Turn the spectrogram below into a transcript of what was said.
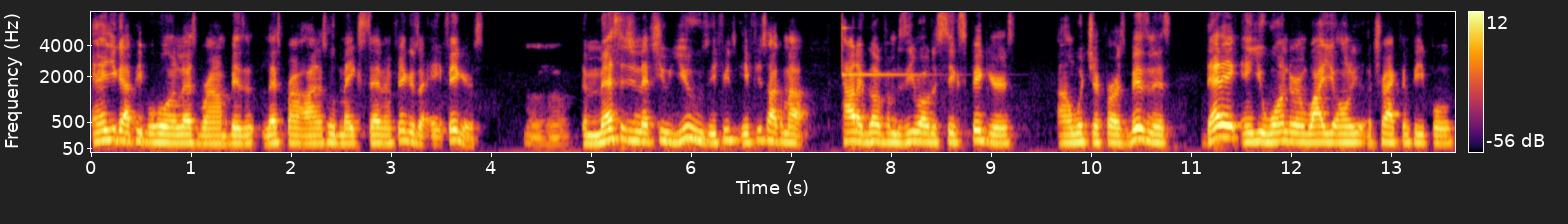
and you got people who are in Les Brown business, Les Brown audience who make seven figures or eight figures. Mm-hmm. The messaging that you use, if you if you're talking about how to go from zero to six figures um, with your first business, that ain't, and you wondering why you're only attracting people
